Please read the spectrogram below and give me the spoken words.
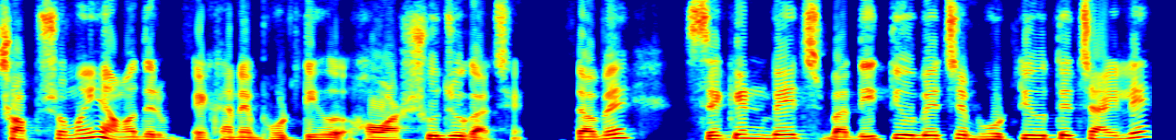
সবসময় আমাদের এখানে ভর্তি হওয়ার সুযোগ আছে। তবে সেকেন্ড বেচ বা দ্বিতীয় বেচে ভর্তি হতে চাইলে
